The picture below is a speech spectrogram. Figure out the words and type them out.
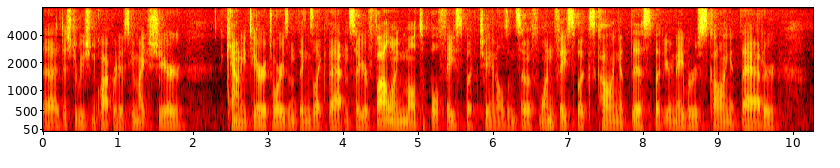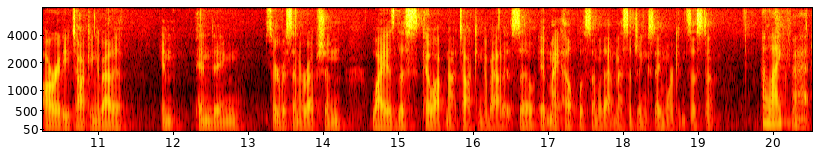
uh, distribution cooperatives who might share county territories and things like that. And so you're following multiple Facebook channels. And so if one Facebook's calling it this, but your neighbor's calling it that, or already talking about a impending service interruption, why is this co-op not talking about it? So it might help with some of that messaging stay more consistent. I like that.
